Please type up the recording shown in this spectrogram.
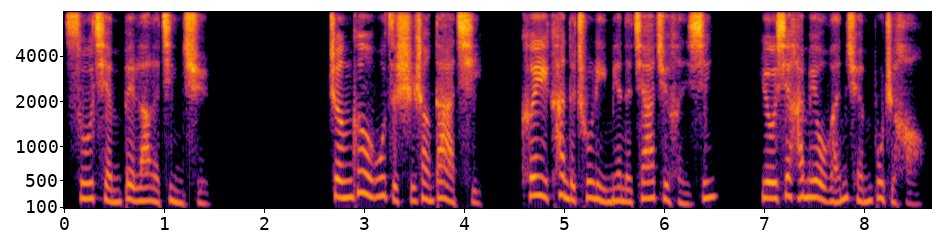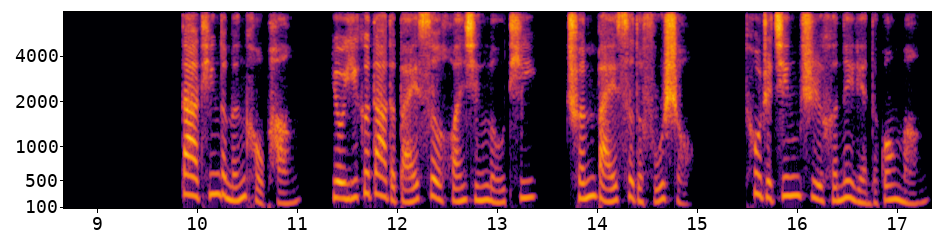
苏浅被拉了进去。整个屋子时尚大气，可以看得出里面的家具很新，有些还没有完全布置好。大厅的门口旁有一个大的白色环形楼梯，纯白色的扶手。透着精致和内敛的光芒。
